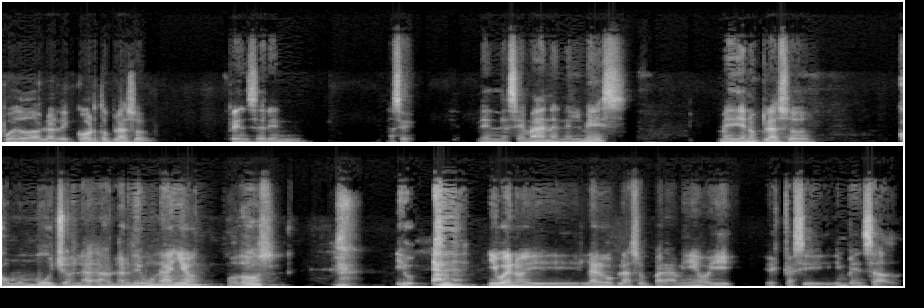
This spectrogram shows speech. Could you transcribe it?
puedo hablar de corto plazo, pensar en, no sé, en la semana, en el mes, mediano plazo, como mucho, hablar de un año o dos. Y, Y bueno, y largo plazo para mí hoy es casi impensado.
